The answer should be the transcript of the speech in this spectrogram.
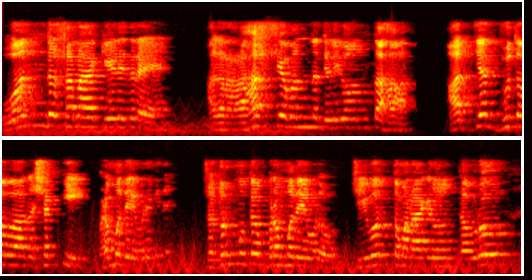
ಒಂದು ಸಲ ಕೇಳಿದರೆ ಅದರ ರಹಸ್ಯವನ್ನು ತಿಳಿಯುವಂತಹ ಅತ್ಯದ್ಭುತವಾದ ಶಕ್ತಿ ಬ್ರಹ್ಮದೇವರಿಗಿದೆ. ಚತುರ್ಮುಖ ಬ್ರಹ್ಮದೇವರು, ಜೀವೋತ್ತಮರಾಗಿರುವಂಥವರು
